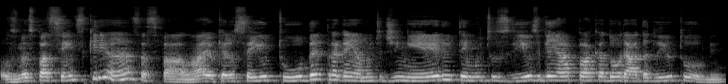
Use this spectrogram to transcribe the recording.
os meus pacientes crianças falam: "Ah, eu quero ser youtuber para ganhar muito dinheiro e ter muitos views e ganhar a placa dourada do YouTube".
